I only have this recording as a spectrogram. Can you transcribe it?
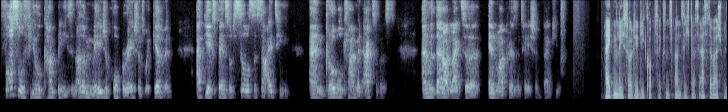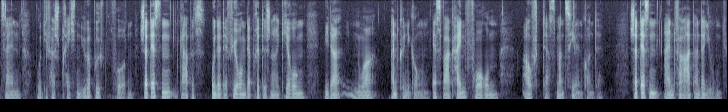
fossil fuel companies and other major corporations were given at the expense of civil society and global climate activists. And with that, I'd like to end my presentation. Thank you. Eigentlich sollte die COP26 das erste Beispiel sein, wo die Versprechen überprüft wurden. Stattdessen gab es unter der Führung der britischen Regierung wieder nur Ankündigungen. Es war kein Forum, auf das man zählen konnte. Stattdessen ein Verrat an der Jugend.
